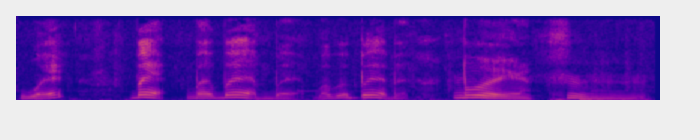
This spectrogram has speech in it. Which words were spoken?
What? But, but, but, but, but, but, but, but, hmm.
